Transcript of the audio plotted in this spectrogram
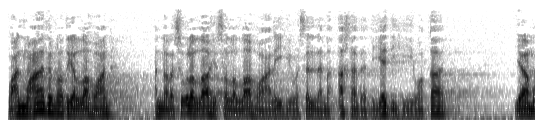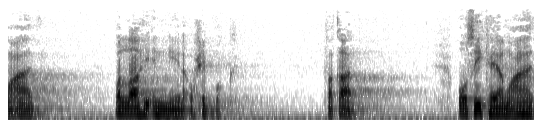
وعن معاذ رضي الله عنه أن رسول الله صلى الله عليه وسلم أخذ بيده وقال يا معاذ والله إني لأحبك. فقال أوصيك يا معاذ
